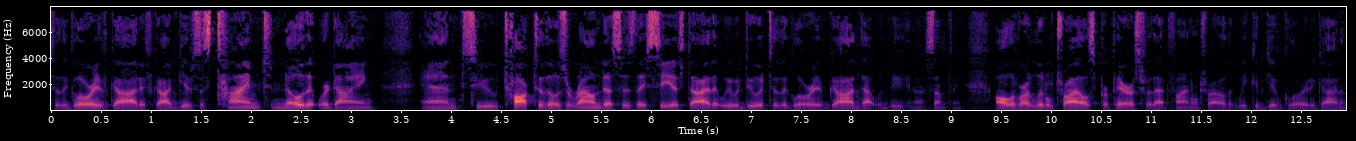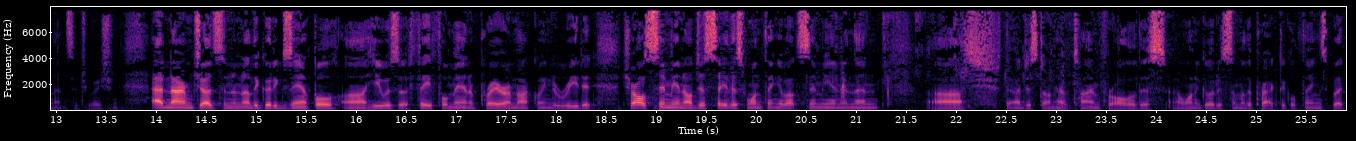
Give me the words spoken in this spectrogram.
to the glory of God. If God gives us time to know that we're dying and to talk to those around us as they see us die, that we would do it to the glory of God, that would be uh, something. All of our little trials prepare us for that final trial, that we could give glory to God in that situation. Adoniram Judson, another good example. Uh, he was a faithful man of prayer. I'm not going to read it. Charles Simeon, I'll just say this one thing about Simeon, and then uh, I just don't have time for all of this. I want to go to some of the practical things. But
